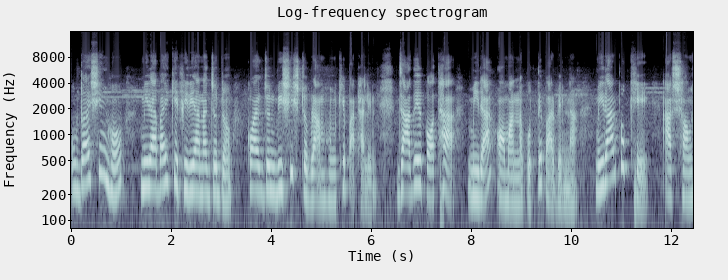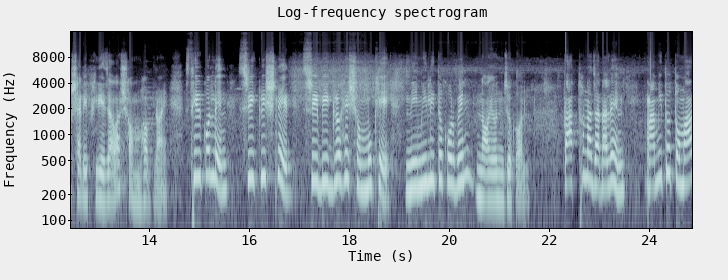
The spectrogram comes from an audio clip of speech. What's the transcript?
উদয় সিংহ মীরাবাইকে ফিরিয়ে আনার জন্য কয়েকজন বিশিষ্ট ব্রাহ্মণকে পাঠালেন, যাদের কথা মীরা অমান্য করতে পারবেন না। মীরার পক্ষে আর সংসারে ফিরে যাওয়া সম্ভব নয়। স্থির করলেন শ্রীকৃষ্ণের শ্রীবিগ্রহের সম্মুখে নিমিলিত করবেন নয়নযুগল প্রার্থনা জানালেন, আমি তো তোমার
